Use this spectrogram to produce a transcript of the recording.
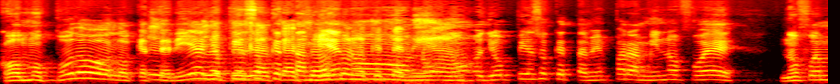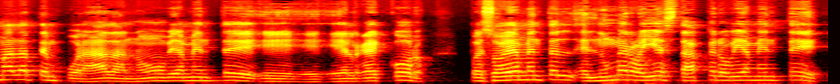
como pudo lo que tenía, yo pienso que también no, yo pienso que también para mí no fue, no fue mala temporada, ¿no? Obviamente eh, eh, el récord, pues obviamente el, número ahí está, pero obviamente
